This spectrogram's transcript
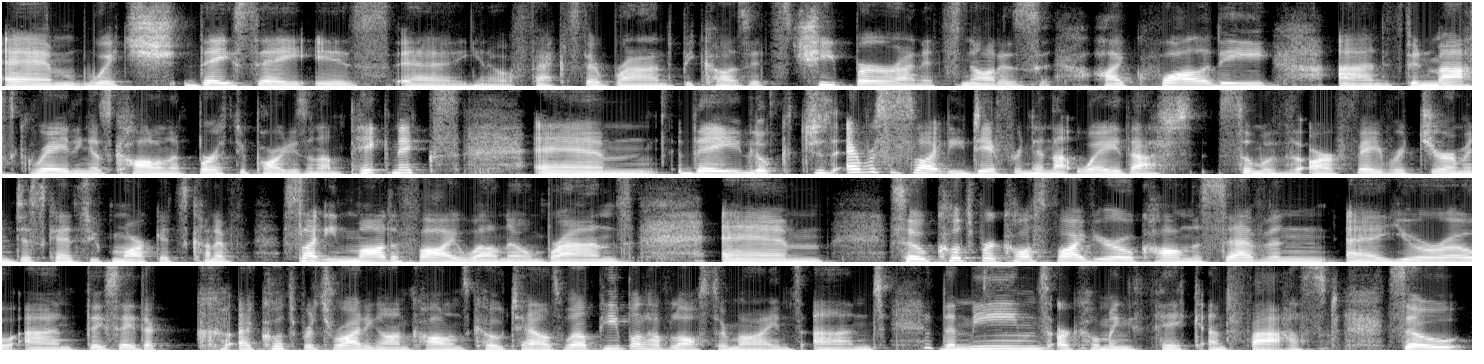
um, which they say is uh, you know affects their brand because it's cheaper and it's not as high quality and it's been masquerading as Colin at birthday parties and on picnics. Um, they look just ever so slightly different in that way that some of our favorite German discount supermarkets kind of slightly modify well-known brands. Um, so Cuthbert costs five euro, Colin is seven uh, euro, and they say that C- uh, Cuthbert's riding on Colin's coattails. Well, people have lost their minds, and the memes are coming thick and fast. So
